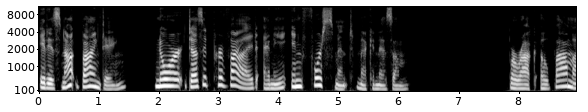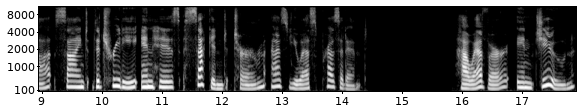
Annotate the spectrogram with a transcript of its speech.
It is not binding, nor does it provide any enforcement mechanism. Barack Obama signed the treaty in his second term as U.S. President. However, in June,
